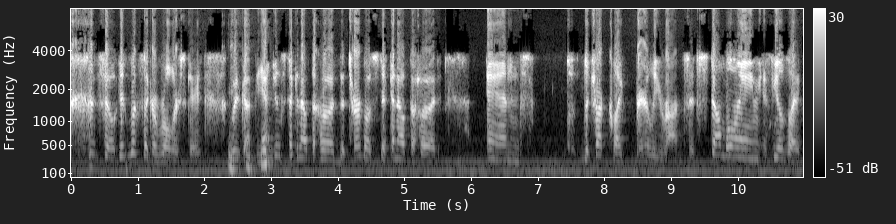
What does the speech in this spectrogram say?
so it looks like a roller skate. We've got the engine sticking out the hood, the turbo sticking out the hood, and the truck like barely runs. It's stumbling. It feels like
